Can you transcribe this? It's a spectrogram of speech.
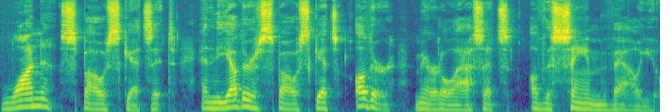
one spouse gets it, and the other spouse gets other marital assets of the same value.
